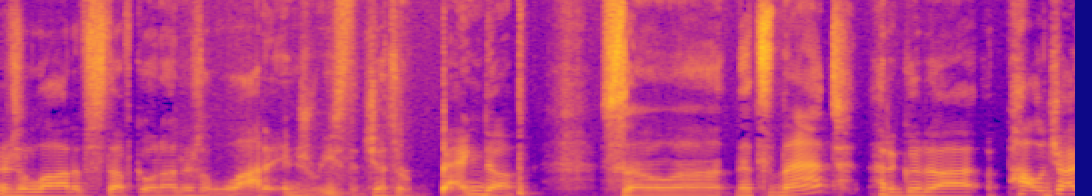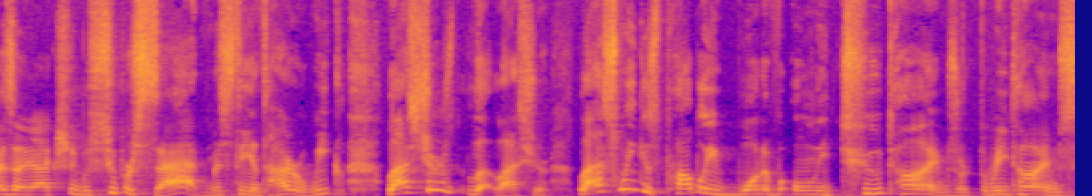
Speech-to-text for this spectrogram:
there's a lot of stuff going on. There's a lot of injuries. The Jets are banged up. So uh, that's that. Had a good uh, apologize. I actually was super sad. Missed the entire week. Last year, last year, last week is probably one of only two times or three times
